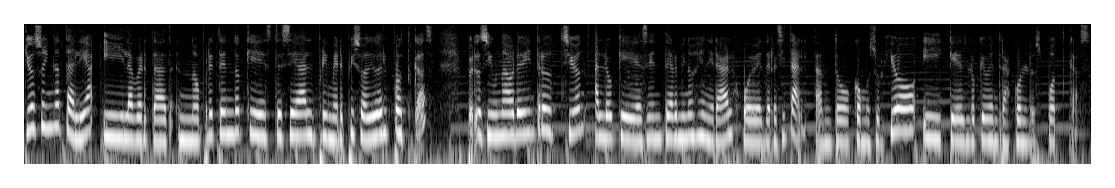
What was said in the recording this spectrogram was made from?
Yo soy Natalia y la verdad no pretendo que este sea el primer episodio del podcast, pero sí una breve introducción a lo que es en términos general Jueves de Recital, tanto cómo surgió y qué es lo que vendrá con los podcasts.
